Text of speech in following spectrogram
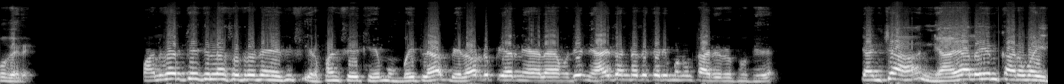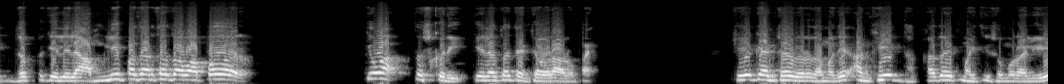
वगैरे. पालघरचे जिल्हा सत्र न्यायाधीश इरफान शेख हे मुंबईतल्या बेलॉर्ड पीआर न्यायालयामध्ये न्यायदंडाधिकारी म्हणून कार्यरत होते. त्यांच्या न्यायालयीन कारवाईत जप्त केलेल्या अंमली पदार्थाचा वापर किंवा तस्करी केल्याचा त्यांच्यावर आरोप आहे. शेख यांच्या विरोधामध्ये आणखी एक धक्कादायक माहिती समोर आली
